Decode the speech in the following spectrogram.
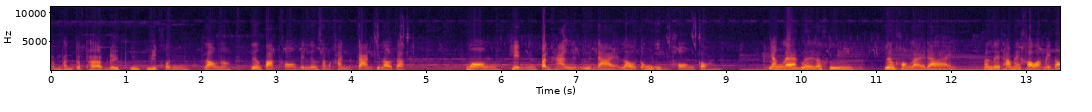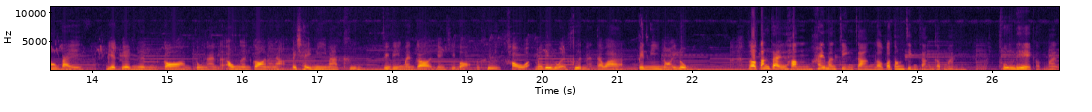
สัมพันธภาพได้ผูกมิตรคนเราเนาะเรื่องปากท้องเป็นเรื่องสำคัญการที่เราจะมองเห็นปัญหาอื่น ๆ ได้ เราต้องอิ่มท้องก่อน อย่างแรกเลยก็คือเรื่องของรายได้ มันเลยทำให้เขาอะไม่ต้องไปเบียดเบียนเงินก้อนตรงนั้น เอาเงินก้อนนั้นอะไปใช้หนี้มากขึ้น จริง ๆ มันก็อย่างที่บอกก็คือเขาไม่ได้รวยขึ้นนะแต่ว่าเป็นหนี้น้อยลง เราตั้งใจทำให้มันจริงจัง เราก็ต้องจริงจังกับมัน ทุ่มเทกับมัน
